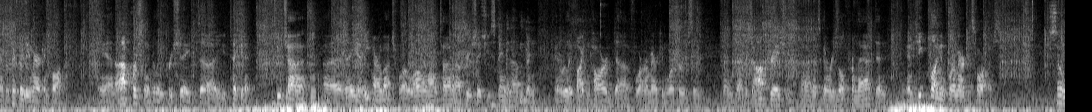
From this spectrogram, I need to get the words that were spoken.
and particularly the American farmer. And I personally really appreciate uh, you taking it to China. Uh, They have eaten our lunch for a long, long time, and I appreciate you standing up and, and really fighting hard uh, for our American workers and, and uh, the job creation uh, that's going to result from that, and, and keep plugging for America's farmers. So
